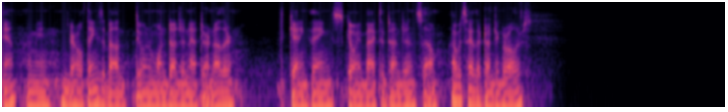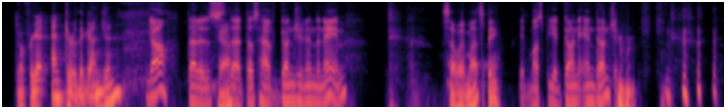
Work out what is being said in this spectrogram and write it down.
Yeah, I mean, their whole thing's about doing one dungeon after another, getting things, going back to dungeons. So I would say they're dungeon crawlers. Don't forget, enter the gungeon. Yeah, that is Yeah. that does have gungeon in the name. So it must be. It must be a gun and dungeon.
